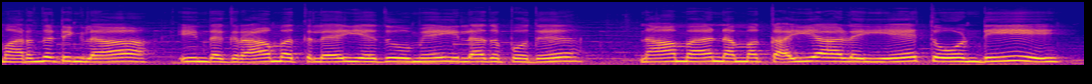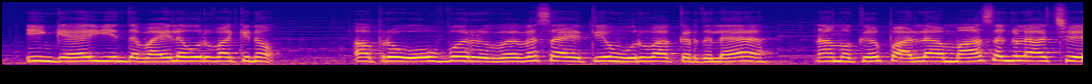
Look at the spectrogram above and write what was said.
மறந்துட்டீங்களா? இந்த கிராமத்தில் எதுவுமே இல்லாத போது நாம் நம்ம கையாலேயே தோண்டி இங்கே இந்த வயலை உருவாக்கினோம். அப்புறம் ஒவ்வொரு விவசாயத்தையும் உருவாக்குறதுல நமக்கு பல மாசங்களாச்சு.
